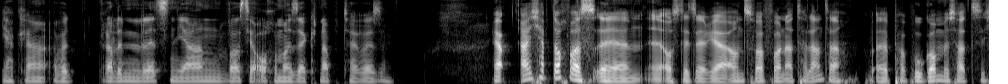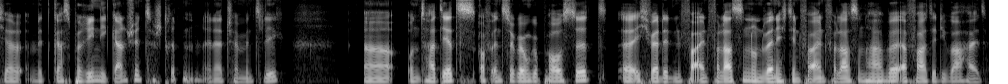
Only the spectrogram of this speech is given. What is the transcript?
ja klar, aber gerade in den letzten Jahren war es ja auch immer sehr knapp teilweise. Ja, aber ich habe doch was äh, äh, aus der Serie A und zwar von Atalanta. Äh, Papu Gomez hat sich ja mit Gasperini ganz schön zerstritten in der Champions League äh, und hat jetzt auf Instagram gepostet, äh, ich werde den Verein verlassen und wenn ich den Verein verlassen habe, erfahrt ihr die Wahrheit.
